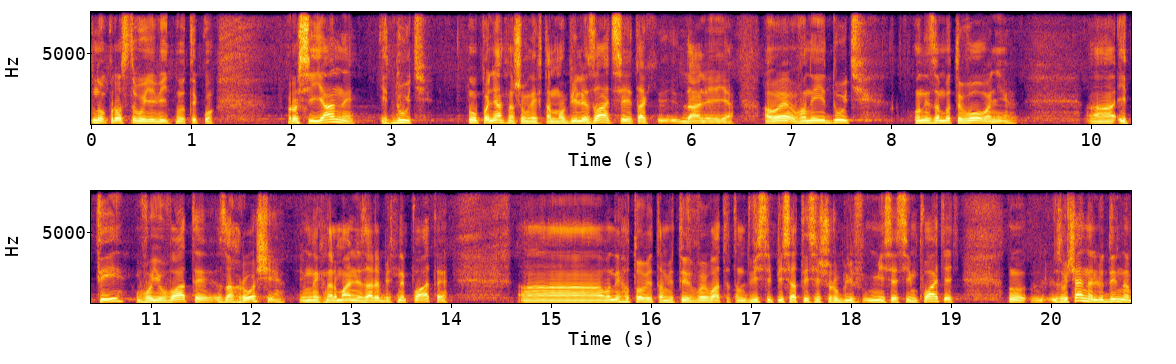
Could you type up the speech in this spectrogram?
ну, просто уявіть, ну, типу, росіяни йдуть. Ну, понятно, що в них там мобілізація і так і далі є. Але вони йдуть, вони замотивовані а, іти воювати за гроші, і в них нормальні заробітні плати. А, вони готові там іти воювати там 250 тисяч рублів в місяць їм платять. Ну, звичайна людина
